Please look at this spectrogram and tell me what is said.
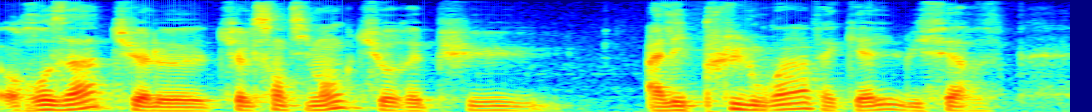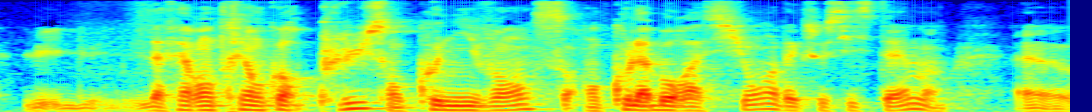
Rosa, tu as, le, tu as le sentiment que tu aurais pu aller plus loin avec elle, lui faire, lui- lui- la faire entrer encore plus en connivence, en collaboration avec ce système. Euh,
